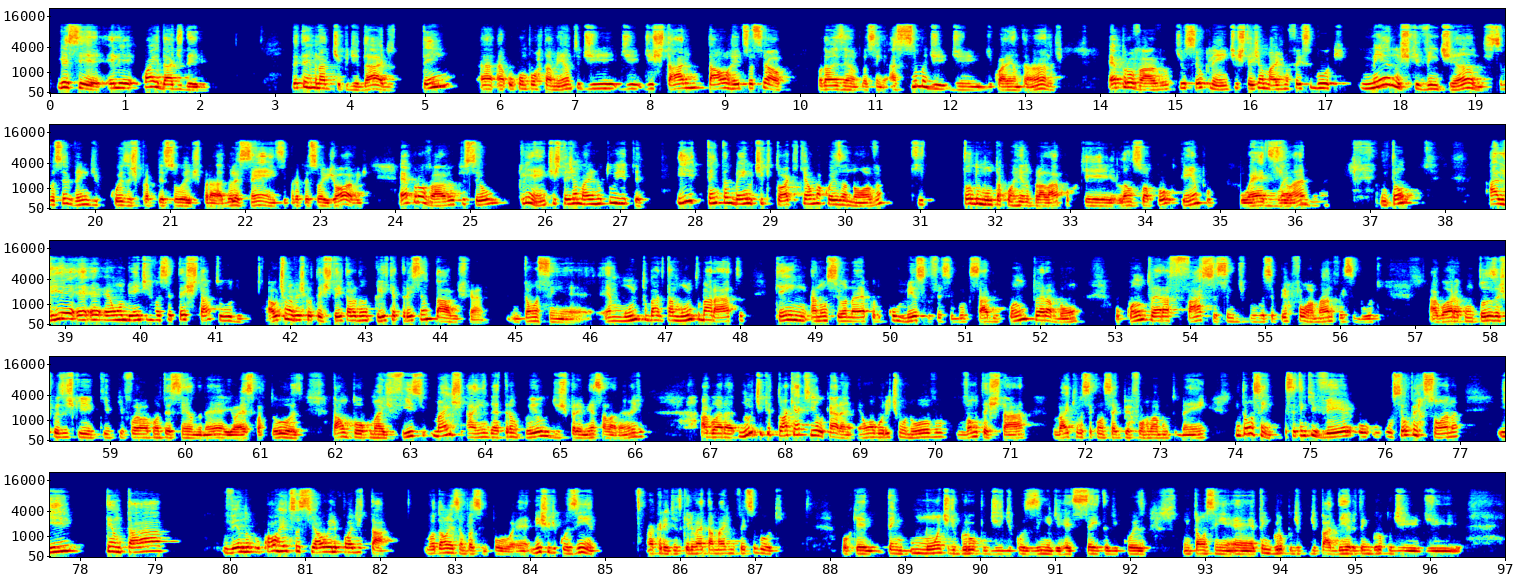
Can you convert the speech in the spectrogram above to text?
Ver se ele. Qual a idade dele? Determinado tipo de idade tem a, a, o comportamento de, de, de estar em tal rede social. Vou dar um exemplo. assim Acima de, de, de 40 anos, é provável que o seu cliente esteja mais no Facebook menos que 20 anos, se você vende coisas para pessoas, para adolescentes, para pessoas jovens, é provável que o seu cliente esteja mais no Twitter. E tem também o TikTok, que é uma coisa nova, que todo mundo está correndo para lá, porque lançou há pouco tempo o Ads lá. Né? Então, ali é, é, é um ambiente de você testar tudo. A última vez que eu testei, estava dando clique a 3 centavos, cara. Então, assim, é, é muito tá muito barato. Quem anunciou na época do começo do Facebook sabe o quanto era bom, o quanto era fácil assim, tipo, você performar no Facebook. Agora, com todas as coisas que, que, que foram acontecendo, né, iOS 14, tá um pouco mais difícil, mas ainda é tranquilo de espremer essa laranja. Agora, no TikTok é aquilo, cara, é um algoritmo novo, vamos testar, vai que você consegue performar muito bem. Então, assim, você tem que ver o, o seu persona e tentar ver no, qual rede social ele pode estar. Vou dar um exemplo assim, pô, é, nicho de cozinha, eu acredito que ele vai estar mais no Facebook. Porque tem um monte de grupo de, de cozinha, de receita, de coisa. Então, assim, é, tem grupo de, de padeiro, tem grupo de, de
